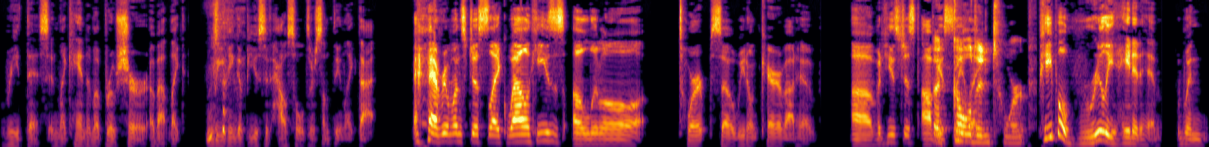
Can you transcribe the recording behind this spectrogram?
read this." And like hand him a brochure about like leaving abusive households or something like that. Everyone's just like, "Well, he's a little twerp, so we don't care about him." Uh, but he's just the obviously like- golden twerp. people really hated him when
